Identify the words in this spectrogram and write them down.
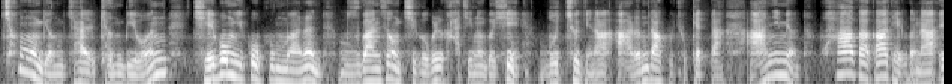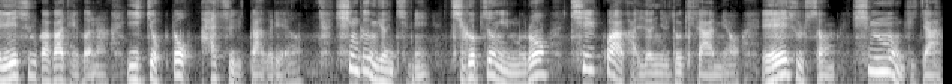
청원, 경찰, 경비원, 재봉 입고 근무하는 무관성 직업을 가지는 것이 무척이나 아름답고 좋겠다. 아니면 화가가 되거나 예술가가 되거나 이쪽도 할 수 있다 그래요. 신금 현침이 직업성이므로 치과 관련 일도 기라하며 예술성, 신문 기자,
